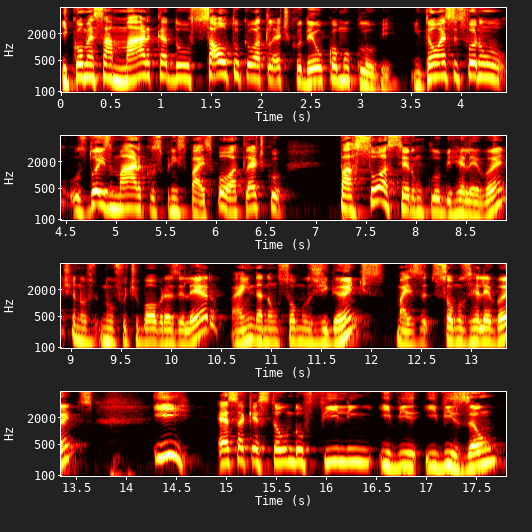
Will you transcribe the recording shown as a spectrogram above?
e como essa marca do salto que o Atlético deu como clube. Então, esses foram os dois marcos principais. Pô, o Atlético passou a ser um clube relevante no, no futebol brasileiro, ainda não somos gigantes, mas somos relevantes. E essa questão do feeling e, vi, e visão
